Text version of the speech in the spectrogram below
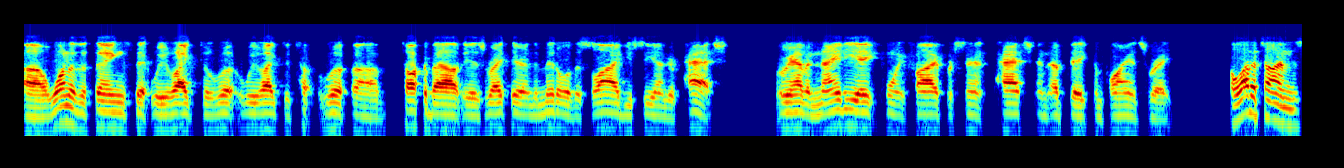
Uh, one of the things that we like to look, we like to look, uh, talk about is right there in the middle of the slide. You see under patch, where we have a 98.5% patch and update compliance rate. A lot of times,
